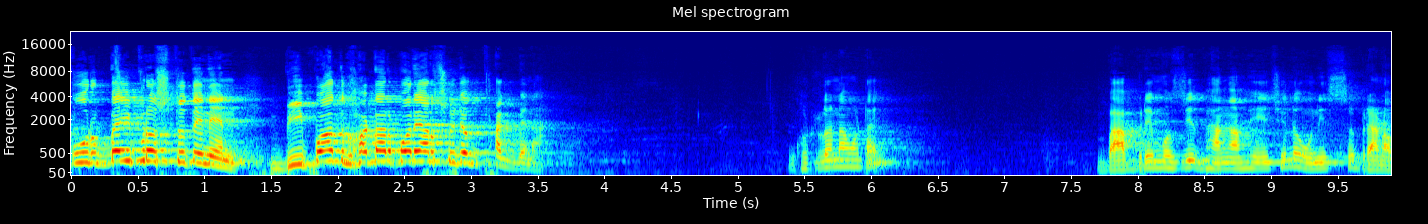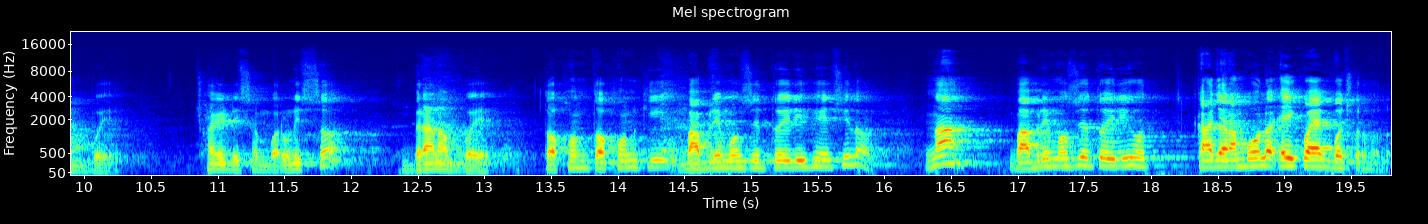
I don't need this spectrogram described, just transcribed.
পূর্বেই প্রস্তুতি নেন। বিপদ ঘটার পরে আর সুযোগ থাকবে না। ঘটল না ওটাই বাবরি মসজিদ ভাঙা হয়েছিল উনিশশো বিরানব্বইয়ে ছয়ই ডিসেম্বর, উনিশশো বিরানব্বইয়ে তখন তখন কি বাবরি মসজিদ তৈরি হয়েছিল? না, বাবরি মসজিদ তৈরি কাজ আরম্ভ হলো এই কয়েক বছর হলো।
